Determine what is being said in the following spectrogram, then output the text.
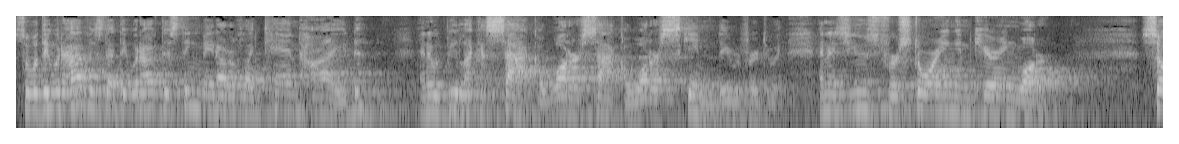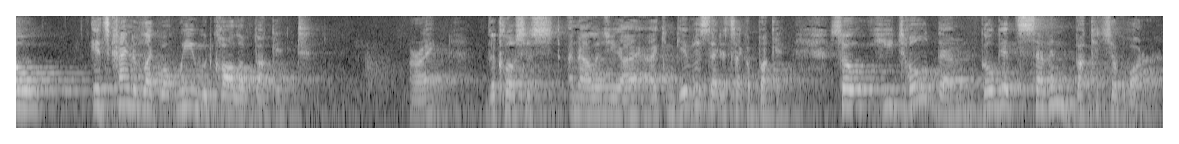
So what they would have is that they would have this thing made out of like tanned hide, and it would be like a sack, a water sack, a water skin, they refer to it. And it's used for storing and carrying water. So it's kind of like what we would call a bucket. All right? The closest analogy I, I can give is that it's like a bucket. So he told them, go get seven buckets of water.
